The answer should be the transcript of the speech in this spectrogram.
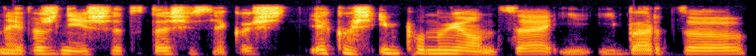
najważniejsze. To też jest jakoś, jakoś imponujące i, i bardzo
